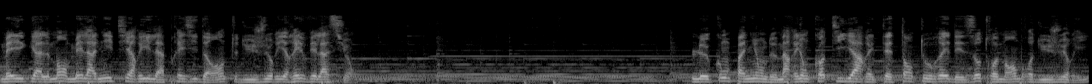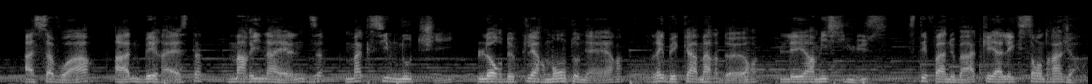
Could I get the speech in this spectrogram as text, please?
mais également Mélanie Thierry la présidente du jury Révélation. Le compagnon de Marion Cotillard était entouré des autres membres du jury, à savoir, Anne Berest, Marina Hens, Maxime Nucci, Laure de Clermont-Tonnerre, Rebecca Marder, Léa Missius, Stéphane Bach et Alexandra Aja.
